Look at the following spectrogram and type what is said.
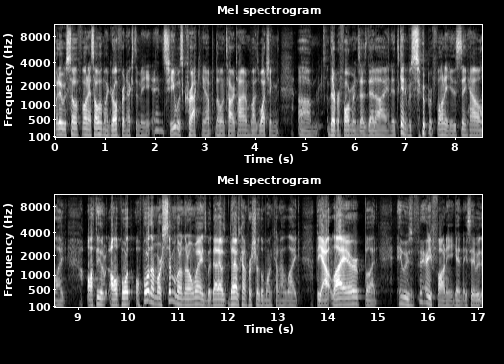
But it was so funny. I saw it with my girlfriend next to me, and she was cracking up the entire time. I was watching um, their performance as Deadeye, and it's again, it was super funny. Just seeing how like all all four, all four of them are similar in their own ways, but Deadeye was, was kind of for sure the one kind of like the outlier. But it was very funny. Again, they say was,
